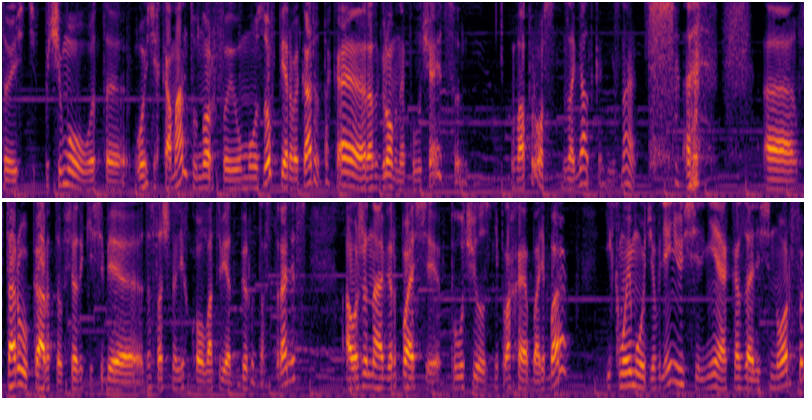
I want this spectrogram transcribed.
То есть, почему вот э, у этих команд, у Норфа и у Маузов первая карта такая разгромная получается? Вопрос, загадка, не знаю. Э, вторую карту все-таки себе достаточно легко в ответ берут Астралис. А уже на Overpass'е получилась неплохая борьба. И, к моему удивлению, сильнее оказались North'ы.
